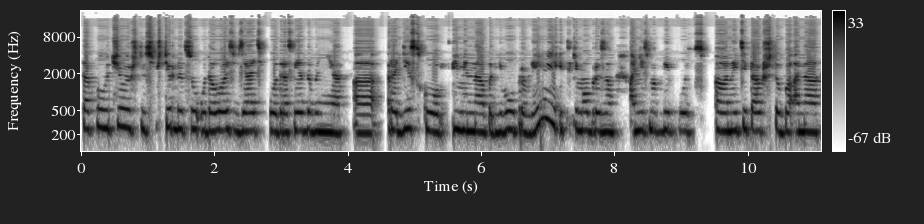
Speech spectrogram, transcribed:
Так получилось, что Штирлицу удалось взять под расследование а, радистку именно под его управление, и таким образом они смогли путь а, найти так, чтобы она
